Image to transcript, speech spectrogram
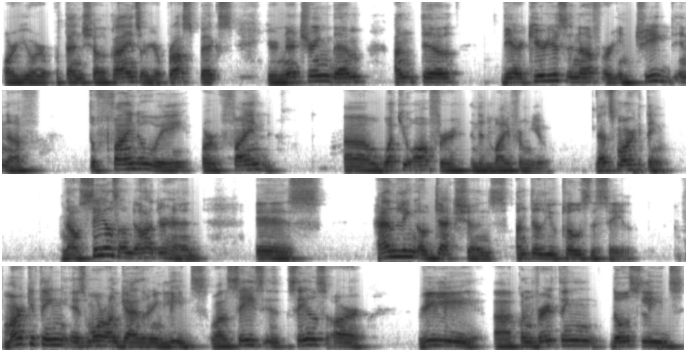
or your potential clients or your prospects you're nurturing them until they are curious enough or intrigued enough to find a way or find uh, what you offer and then buy from you. That's marketing. Now, sales, on the other hand, is handling objections until you close the sale. Marketing is more on gathering leads, while sales is, sales are really uh, converting those leads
